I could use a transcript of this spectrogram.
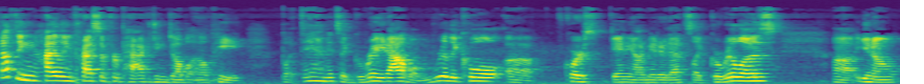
Nothing highly impressive for packaging double LP, but damn, it's a great album. Really cool. Uh, of course, Danny Automator, that's like Gorillaz, uh, you know,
